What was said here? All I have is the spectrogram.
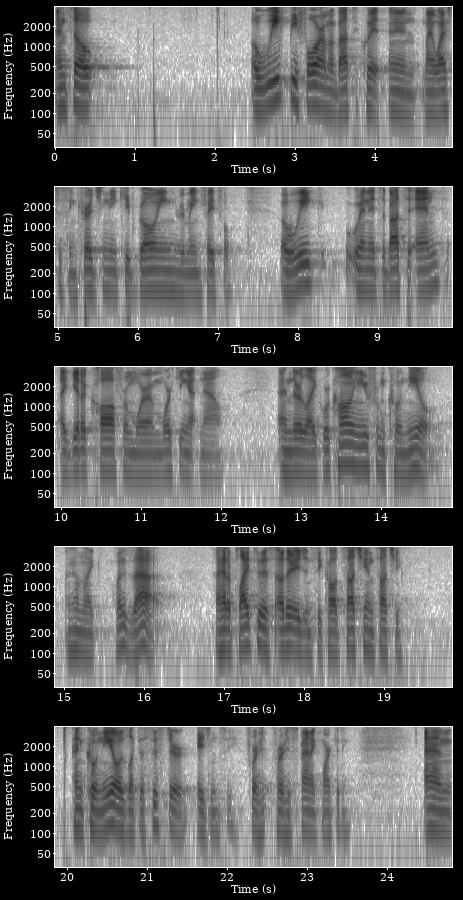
And so a week before I'm about to quit, and my wife's just encouraging me, keep going, remain faithful. A week when it's about to end, I get a call from where I'm working at now. And they're like, We're calling you from Conill. And I'm like, What is that? I had applied to this other agency called Saatchi and Saatchi. And Conill is like the sister agency for, for Hispanic marketing. And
